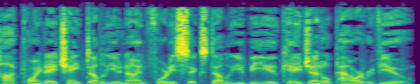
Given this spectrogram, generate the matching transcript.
Hotpoint H8W946WB Gentle Power Review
